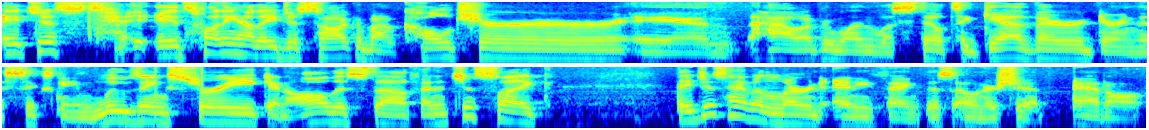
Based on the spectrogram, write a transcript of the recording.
it just it's funny how they just talk about culture and how everyone was still together during the six game losing streak and all this stuff and it's just like they just haven't learned anything this ownership at all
